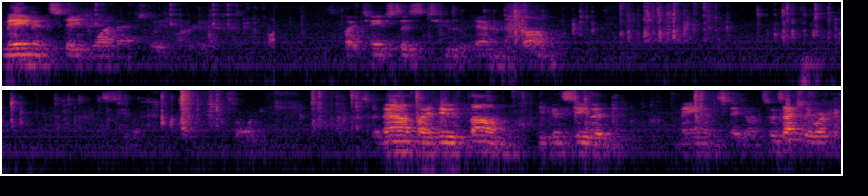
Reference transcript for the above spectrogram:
main and state one actually I change this to m what- so now if I do thumb, you can see that main and state one, so it's actually working.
